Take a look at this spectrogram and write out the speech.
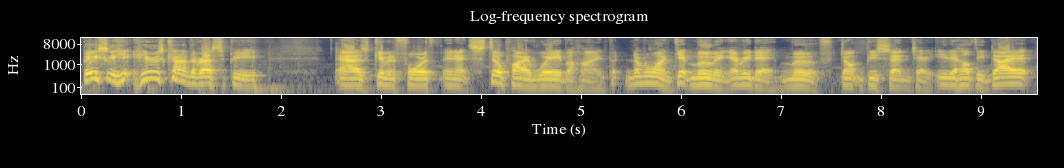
basically, here's kind of the recipe as given forth, and it's still probably way behind. But number one, get moving every day. Move. Don't be sedentary. Eat a healthy diet.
